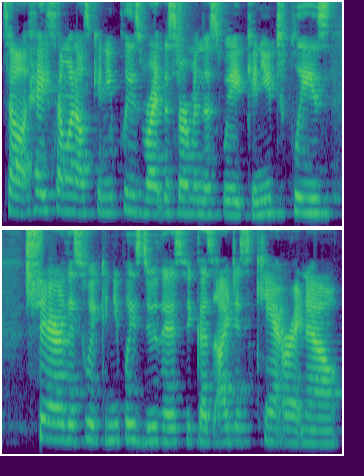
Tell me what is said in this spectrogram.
tell, hey, someone else, can you please write the sermon this week? Can you please share this week? Can you please do this? Because I just can't right now.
